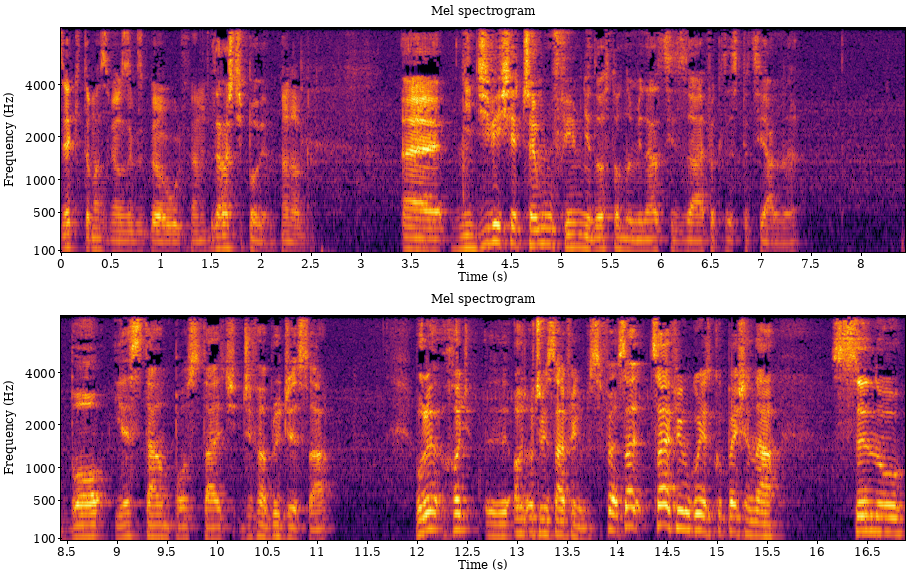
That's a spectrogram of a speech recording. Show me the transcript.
jaki to ma związek z Beowulfem? Zaraz ci powiem. No dobra. E, nie dziwię się, czemu film nie dostał nominacji za efekty specjalne. Bo jest tam postać Jeffa Bridgesa. W ogóle chodzi, y, o, o czym jest cały film. Ca- Cały film ogólnie skupia się na synu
